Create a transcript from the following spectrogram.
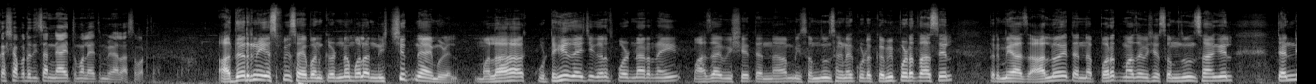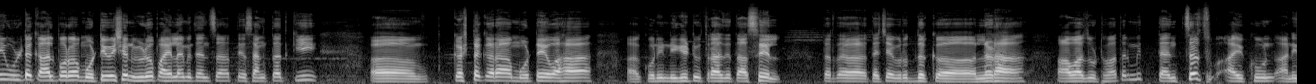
कशा पद्धतीचा न्याय तुम्हाला इथं मिळाला असं वाटतं? आदरणीय एस पी साहेबांकडनं मला निश्चित न्याय मिळेल. मला कुठेही जायची गरज पडणार नाही. माझा विषय त्यांना मी समजून सांगण्यात कुठं कमी पडत असेल तर मी आज आलो आहे त्यांना परत माझा विषय समजून सांगेल. त्यांनी उलटं काल परवा मोटिवेशन व्हिडिओ पाहिला मी त्यांचा. ते सांगतात की कष्ट करा मोठे व्हा कोणी निगेटिव्ह त्रास देत असेल तर त्याच्याविरुद्ध क लढा आवाज उठवा. तर मी त्यांचंच ऐकून आणि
